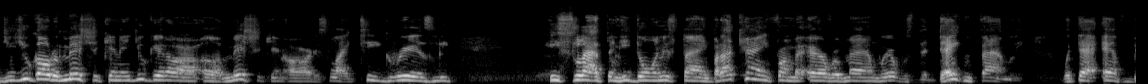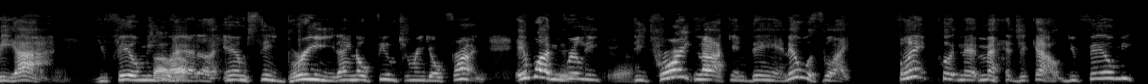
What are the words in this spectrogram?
you you go to Michigan and you get our uh, Michigan artists like Tee Grizzley. he slapping, he doing his thing. But I came from an era, man, where it was the Dayton family with that FBI. You feel me? You had a MC Breed, ain't no future in your front. It wasn't really yeah. Detroit knocking then. It was like Flint putting that magic out. You feel me?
